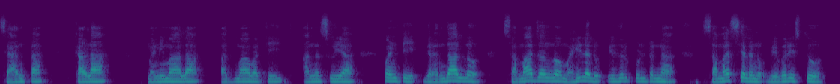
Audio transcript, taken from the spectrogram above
శాంత కళ మణిమాల పద్మావతి అనసూయ వంటి గ్రంథాల్లో సమాజంలో మహిళలు ఎదుర్కొంటున్న సమస్యలను వివరిస్తూ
